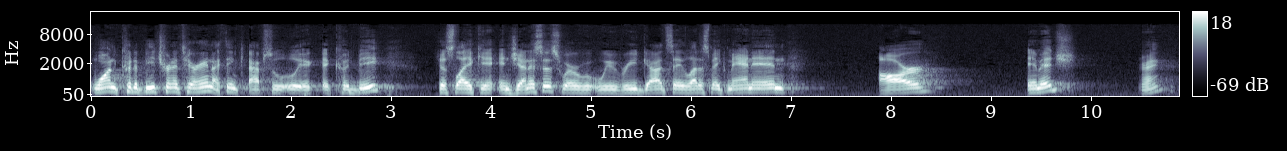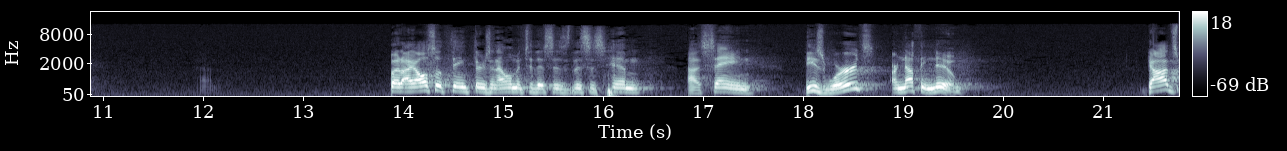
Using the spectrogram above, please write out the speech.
one, could it be Trinitarian? I think absolutely it, it could be. Just like in Genesis, where we read God say, Let us make man in our image, right? But I also think there's an element to this is this is him uh, saying these words are nothing new. God's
